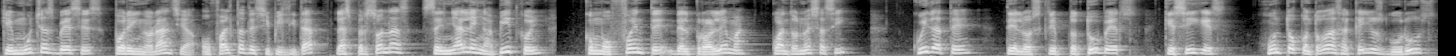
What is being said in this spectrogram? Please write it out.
que muchas veces, por ignorancia o falta de civilidad, las personas señalen a Bitcoin como fuente del problema cuando no es así. Cuídate de los criptotubers que sigues junto con todos aquellos gurús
